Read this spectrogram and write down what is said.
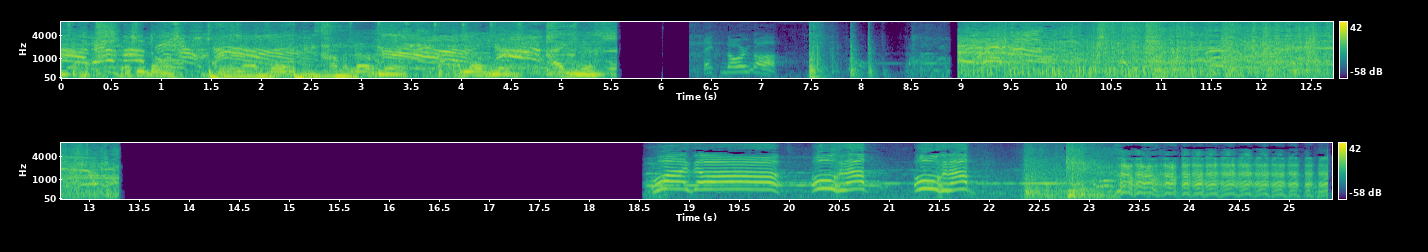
What you doing? I'm a little bit. I'm a little bit. Hey, yes. Take the doors off. What's up? Open وهذا اغرب اغرب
